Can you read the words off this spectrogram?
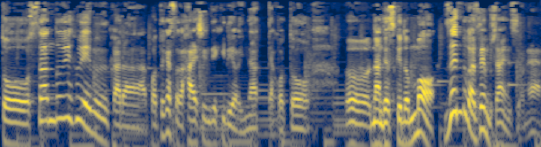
と、スタンド FM からポッドキャストが配信できるようになったこと、うんなんですけども、全部が全部じゃないんですよね。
